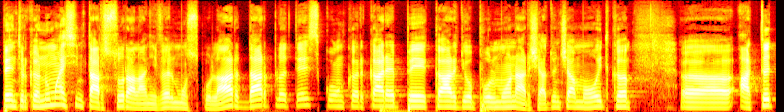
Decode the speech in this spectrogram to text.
pentru că nu mai simt arsura la nivel muscular, dar plătesc cu o încărcare pe cardiopulmonar și atunci mă uit că uh, atât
